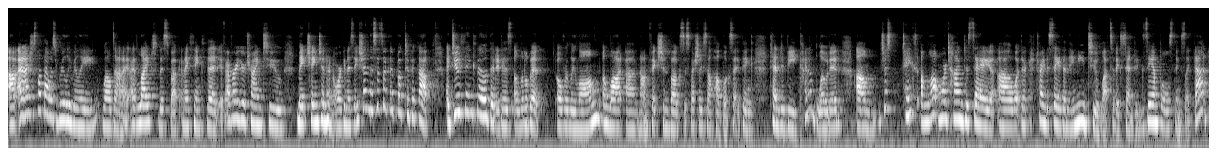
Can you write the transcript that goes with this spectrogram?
Uh, and I just thought that was really, really well done. I, I liked this book, and I think that if ever you're trying to make change in an organization, this is a good book to pick up. I do think, though, that it is a little bit overly long. A lot of nonfiction books, especially self-help books, I think tend to be kind of bloated. Um, just takes a lot more time to say uh, what they're trying to say than they need to. Lots of extended examples, things like that.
